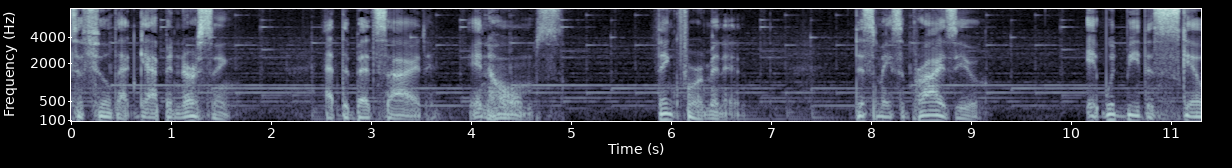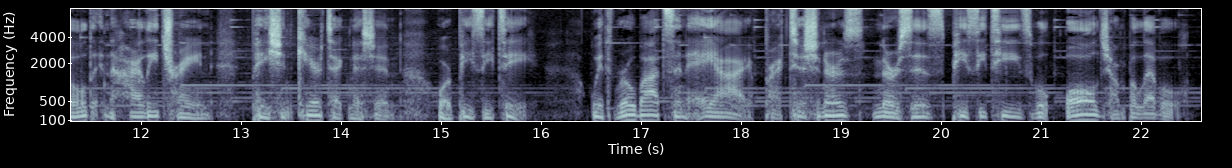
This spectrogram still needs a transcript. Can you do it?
to fill that gap in nursing? At the bedside, in homes. Think for a minute. This may surprise you. It would be the skilled and highly trained patient care technician, or PCT. With robots and AI, practitioners, nurses, PCTs will all jump a level.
